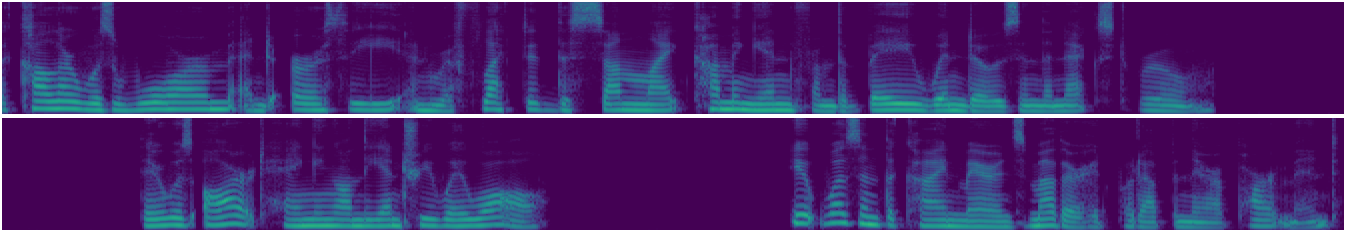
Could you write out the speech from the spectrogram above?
The color was warm and earthy and reflected the sunlight coming in from the bay windows in the next room. There was art hanging on the entryway wall. It wasn't the kind Marin's mother had put up in their apartment.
